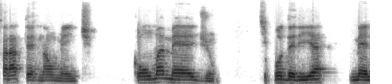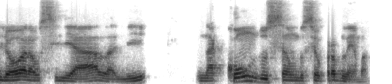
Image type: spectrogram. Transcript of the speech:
fraternalmente com uma médium que poderia melhor auxiliá-la ali na condução do seu problema.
